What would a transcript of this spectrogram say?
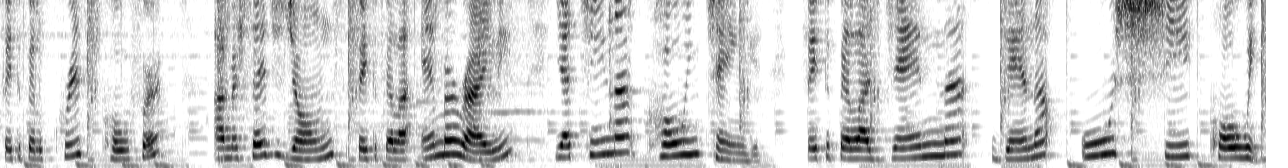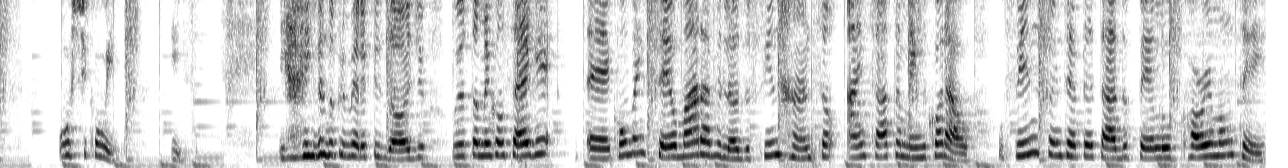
feito pelo Chris Colfer, a Mercedes Jones, feito pela Amber Riley, e a Tina Cohen Chang, feito pela Jenna, Jenna Ushikowitz. Ushikowitz, isso. E ainda no primeiro episódio, Will também consegue é, convencer o maravilhoso Finn Hanson a entrar também no coral. O Finn foi interpretado pelo Corey Monteith.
